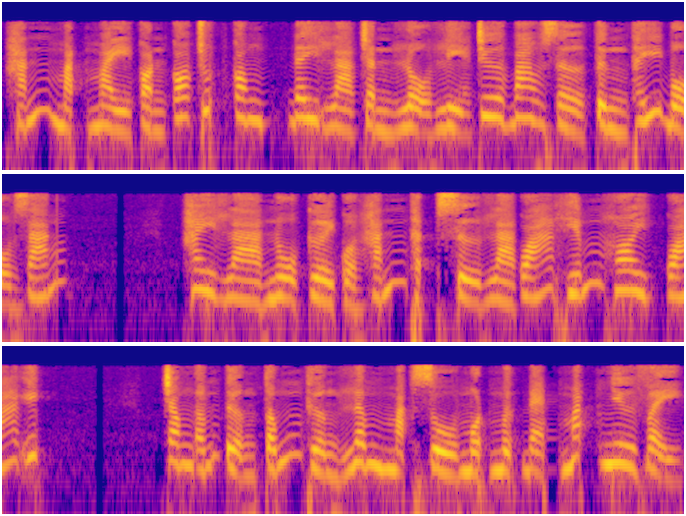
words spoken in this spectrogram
Hắn mặt mày còn có chút cong, đây là Trần Lộ Lịa chưa bao giờ từng thấy bộ dáng. Hay là nụ cười của hắn thật sự là quá hiếm hoi, quá ít. Trong ấn tượng Tống Thường Lâm mặc dù một mực đẹp mắt như vậy,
